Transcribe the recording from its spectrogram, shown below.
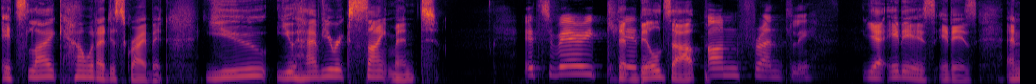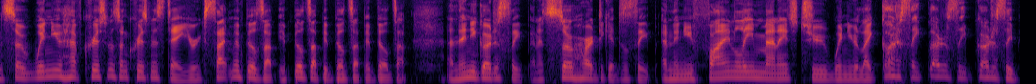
it's like how would I describe it? You you have your excitement It's very that builds up. unfriendly. Yeah, it is. It is. And so when you have Christmas on Christmas Day, your excitement builds up. It builds up. It builds up. It builds up. And then you go to sleep, and it's so hard to get to sleep. And then you finally manage to, when you're like, go to sleep, go to sleep, go to sleep.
